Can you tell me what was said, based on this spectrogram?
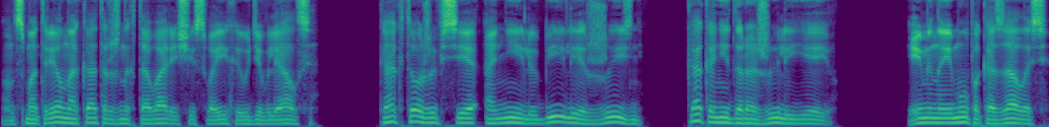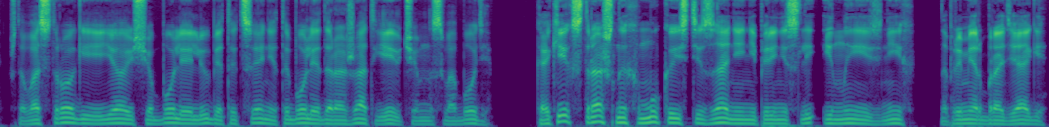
Он смотрел на каторжных товарищей своих и удивлялся. Как тоже все они любили жизнь, как они дорожили ею. Именно ему показалось, что в Остроге ее еще более любят и ценят, и более дорожат ею, чем на свободе. Каких страшных мук и истязаний не перенесли иные из них, например, бродяги.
